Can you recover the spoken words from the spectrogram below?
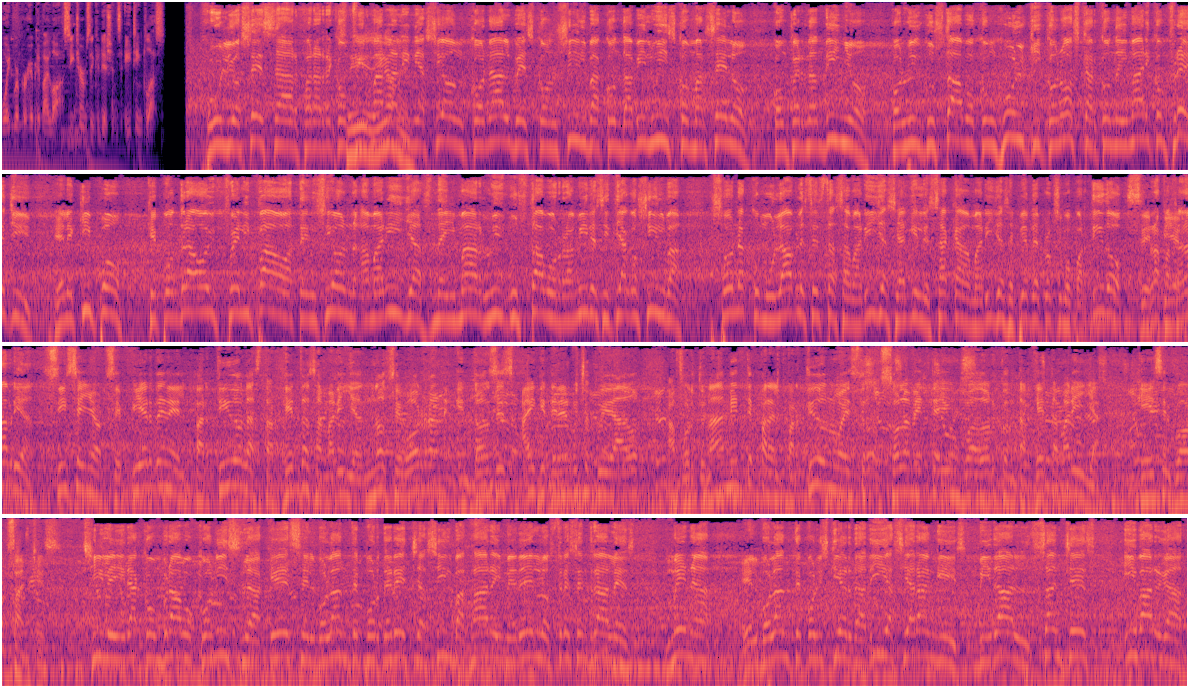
Void were prohibited by law. See terms and conditions. 18 plus. Julio César para reconfirmar Sí, la alineación con Alves, con Silva, con David Luis, con Marcelo, con Fernandinho, con Luis Gustavo, con Hulki, con Oscar, con Neymar y con Freggi. El equipo que pondrá hoy Felipao. Atención, amarillas, Neymar, Luis Gustavo, Ramírez y Thiago Silva. Son acumulables estas amarillas. Si alguien le saca amarillas, se pierde el próximo partido. Se Rafa. Sanabria. Sí, señor, se pierden el partido, las tarjetas amarillas no se borran, entonces hay que tener mucho cuidado. Afortunadamente para el partido nuestro solamente hay un jugador con tarjeta amarilla, que es el jugador Sánchez. Chile irá con Bravo, con Isla, que es el volante por derecha, Silva, Jara y Medel, los tres centrales. Mena, el volante por izquierda, Díaz y Aranguis, Vidal, Sánchez y Vargas.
